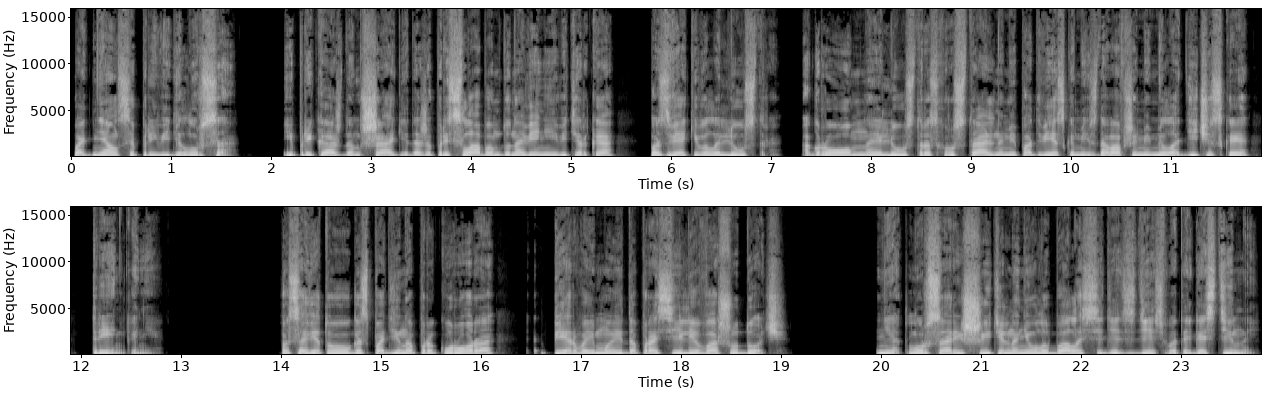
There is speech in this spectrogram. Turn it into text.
поднялся при виде Лурса. И при каждом шаге, даже при слабом дуновении ветерка, позвякивала люстра, огромная люстра с хрустальными подвесками, издававшими мелодическое треньканье. «По совету господина прокурора, первой мы допросили вашу дочь». Нет, Лурса решительно не улыбалась сидеть здесь, в этой гостиной,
